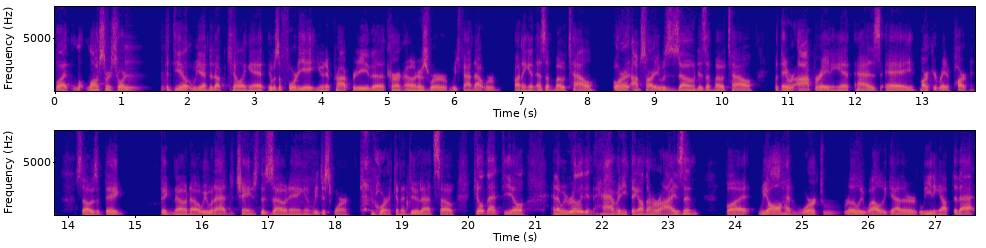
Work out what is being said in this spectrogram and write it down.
But long story short, the deal, we ended up killing it. It was a 48 unit property. The current owners were, we found out, were running it as a motel. Or I'm sorry, it was zoned as a motel but they were operating it as a market rate apartment. So it was a big, big no no. We would have had to change the zoning, and we just weren't weren't going to do that. So killed that deal, and then we really didn't have anything on the horizon. But we all had worked really well together leading up to that.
